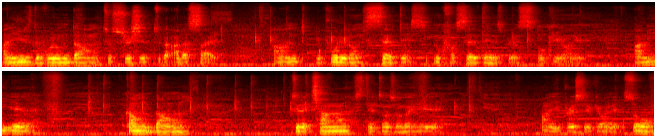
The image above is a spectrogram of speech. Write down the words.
and use the volume down to switch it to the other side. And you put it on settings, look for settings, press OK on it. And here, come down to the channel status over here and you press OK on it. So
